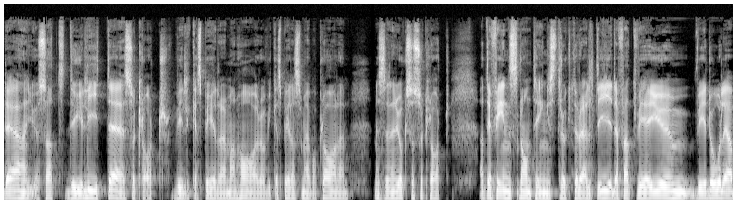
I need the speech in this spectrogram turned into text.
Det är han ju, så att det är ju lite såklart vilka spelare man har och vilka spelare som är på planen. Men sen är det också såklart att det finns någonting strukturellt i det, för att vi är ju vi är dåliga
